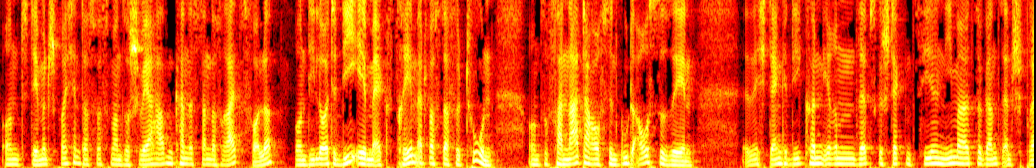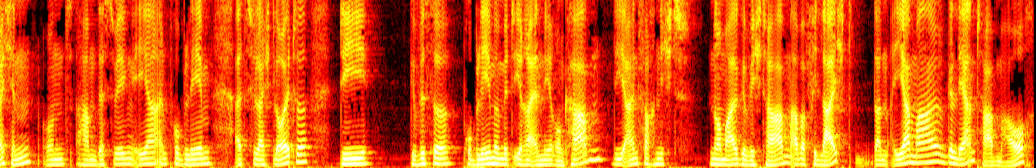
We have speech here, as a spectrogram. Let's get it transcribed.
Und dementsprechend, das, was man so schwer haben kann, ist dann das Reizvolle. Und die Leute, die eben extrem etwas dafür tun und so fanat darauf sind, gut auszusehen, ich denke, die können ihren selbstgesteckten Zielen niemals so ganz entsprechen und haben deswegen eher ein Problem als vielleicht Leute, die gewisse Probleme mit ihrer Ernährung haben, die einfach nicht Normalgewicht haben, aber vielleicht dann eher mal gelernt haben auch,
